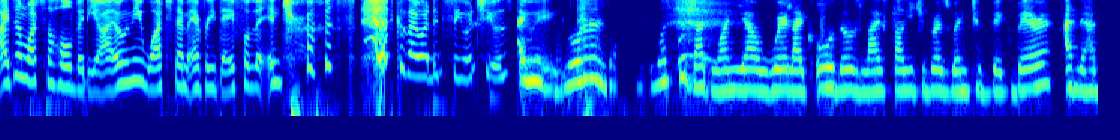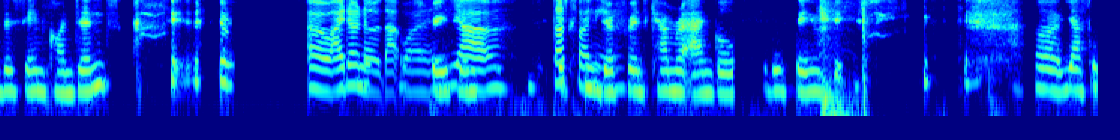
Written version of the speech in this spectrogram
I didn't watch the whole video. I only watch them every day for the intros because I wanted to see what she was doing. I mean, what is what was that one year where like all those lifestyle YouTubers went to Big Bear and they had the same content? oh, I don't know that one. Yeah. That's 16 funny. different camera angles the same thing. uh, yeah, so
